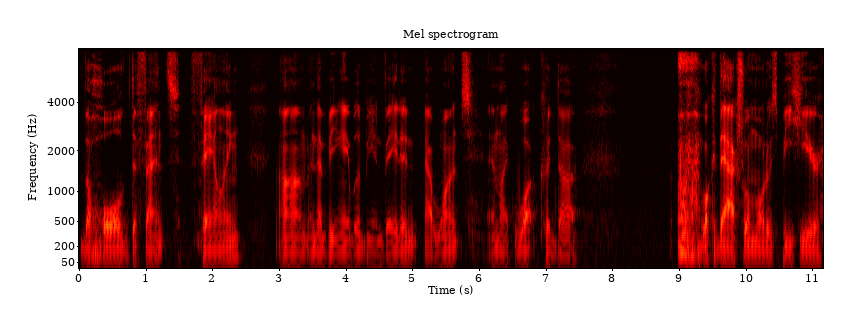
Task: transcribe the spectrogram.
the whole defense failing, um, and then being able to be invaded at once, and like what could the what could the actual motives be here?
